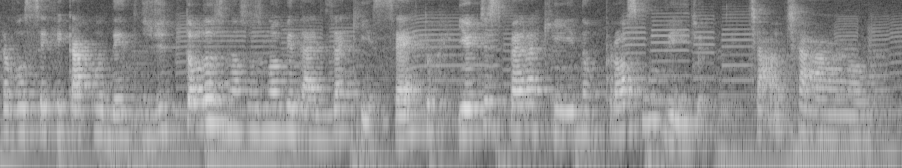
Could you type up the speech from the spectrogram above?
para você ficar por dentro de todas as nossas novidades aqui, certo? E eu te espero aqui no próximo vídeo. Tchau, tchau!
